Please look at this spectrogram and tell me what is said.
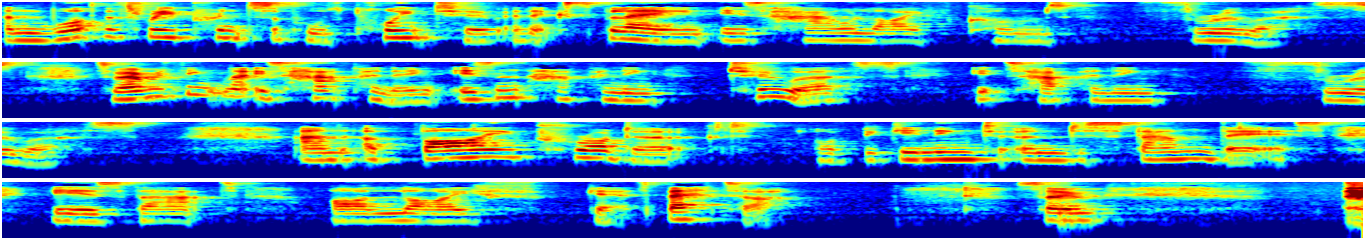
And what the three principles point to and explain is how life comes through us. So everything that is happening isn't happening to us, it's happening through us. And a byproduct of beginning to understand this is that our life gets better. So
